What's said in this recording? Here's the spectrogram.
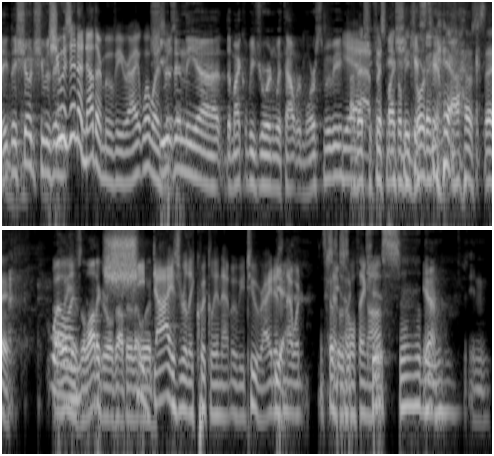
they, they showed she was She in, was in another movie, right? What was she it? was in the uh, the Michael B. Jordan Without Remorse movie. Yeah, I bet she but- kissed Michael she B. kissed Jordan. him. Yeah, I was to say. well, I think there's a lot of girls out there that she would. dies really quickly in that movie too, right? Isn't Yeah. that what It's 'cause sets the whole thing off? kiss of the- Yeah, in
